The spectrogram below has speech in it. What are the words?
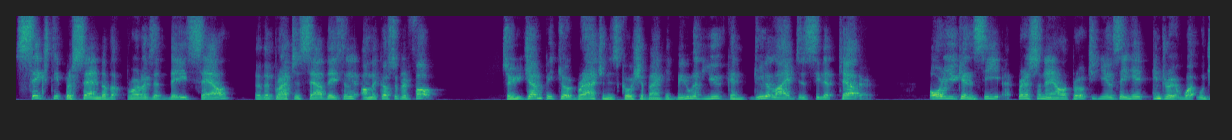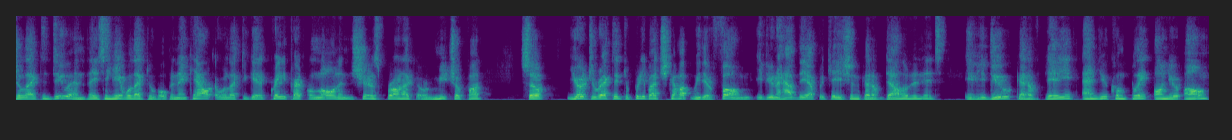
60% of the products that they sell, that the branches sell, they sell on the customer phone. So you jump into a branch in Scotiabank in Peru, you can do the line to see the teller. Or you can see a personnel approaching you and say, Hey, Andrew, what would you like to do? And they say, Hey, we'd like to open an account or we'd like to get a credit card or loan, an insurance product or mutual fund. So you're directed to pretty much come up with your phone. If you don't have the application kind of downloaded it, if you do kind of get it and you complete on your own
